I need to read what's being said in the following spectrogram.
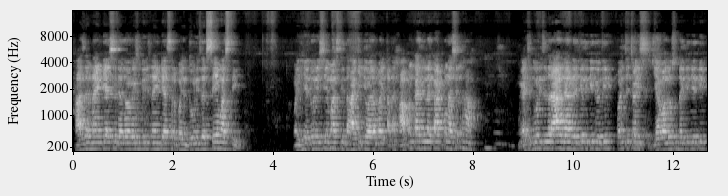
हा जर नाईन्टी असेल त्या दोघांची बेरीज नाईन्टी असेल पाहिजे दोन्ही जर सेम असतील म्हणजे हे दोन्ही सेम असतील तर हा किती व्हायला पाहिजे? आता हा पण काय दिला? काट पण असेल हा. याचे दोन्हीचे जर अर्धे अर्धे केले किती होतील? पंचेचाळीस. या बाजूला सुद्धा किती येतील?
